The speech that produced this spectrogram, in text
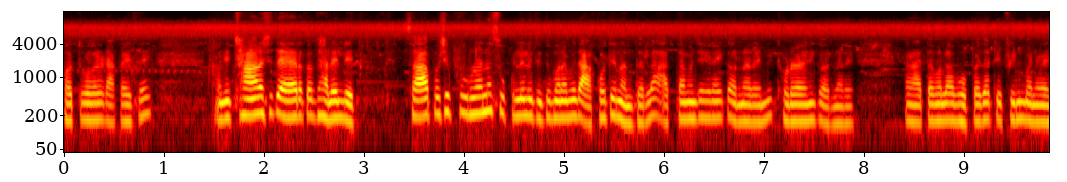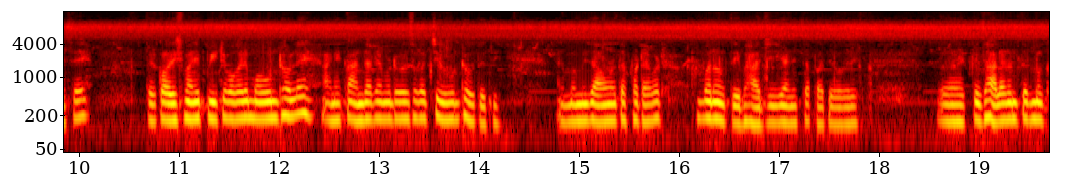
खत वगैरे टाकायचं आहे म्हणजे छान असे तयार आता झालेले आहेत. साप असे पूर्ण ना सुकलेले होते. तुम्हाला मी दाखवते नंतरला. आता म्हणजे नाही करणार आहे मी. थोड्या वेळाने करणार आहे. कारण आता मला भोप्याचा टिफिन बनवायचा आहे तर कॉलेजमध्ये पीठ वगैरे मळून ठेवलं आहे आणि कांदा टमॅटो वगैरे सगळं चिरून ठेवते ती आणि मग मी जाऊन आता फटाफट बनवते भाजी आणि चपाती वगैरे. ते झाल्यानंतर मग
